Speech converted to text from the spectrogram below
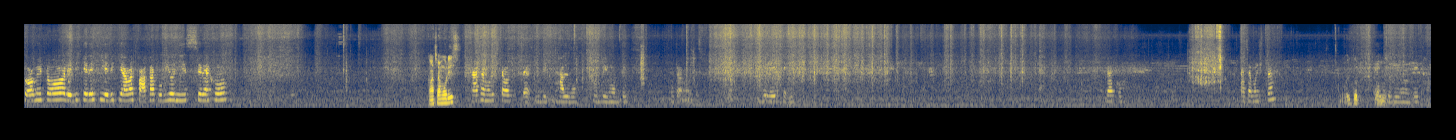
টমেটো, আর এদিকে দেখি, এদিকে আবার পাতা কপিও নিয়ে এসছে, দেখো। কাঁচা মরিচ কাঁচা মরিচটাও দে- দি- ঢালবো সবজির মধ্যে ওটার মধ্যে। ঢেলেই ফেলি। দেখো কাঁচা মরিচটা ওই তো ছবির মধ্যেই থাক।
